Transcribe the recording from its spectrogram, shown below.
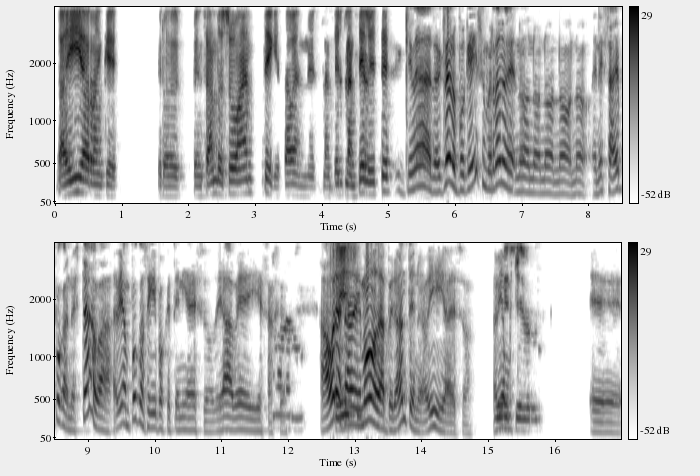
de ahí arranqué. Pero pensando yo antes que estaba en el plantel, plantel, ¿viste? Claro, claro, porque eso en verdad no, no, no, no, no, en esa época no estaba. Habían pocos equipos que tenía eso, de A, B y esa gente. Ahora Sí, está sí. de moda, pero antes no había eso. Había Sí, mucho, sí, es verdad. eh,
